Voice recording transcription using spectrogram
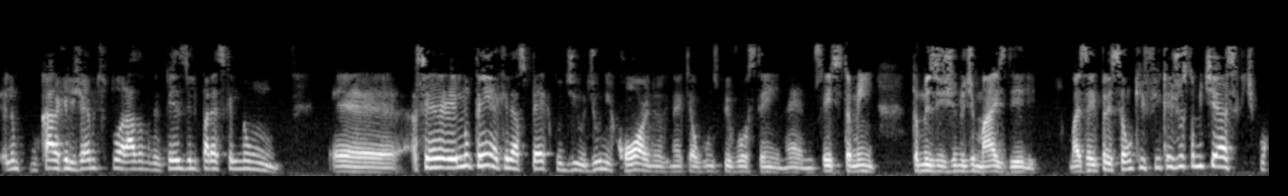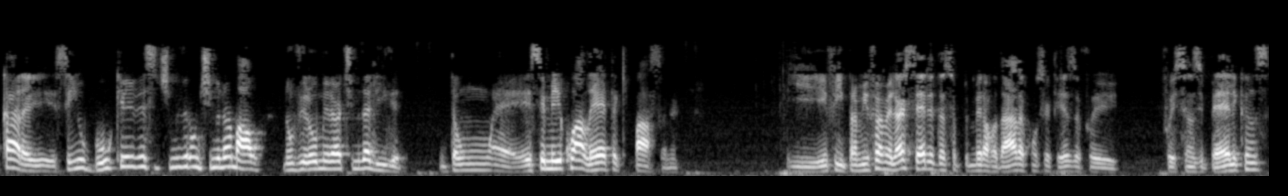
Ele é um cara que ele já é muito explorado na defesa, ele parece que ele não é, assim, ele não tem aquele aspecto de, de unicórnio né, que alguns pivôs têm, né? Não sei se também estamos exigindo demais dele. Mas a impressão que fica é justamente essa, que, tipo, cara, sem o Booker, esse time virou um time normal, não virou o melhor time da liga. Então, é, esse é meio que o alerta que passa, né? E, enfim, para mim foi a melhor série dessa primeira rodada, com certeza, foi, foi Suns e Pelicans.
